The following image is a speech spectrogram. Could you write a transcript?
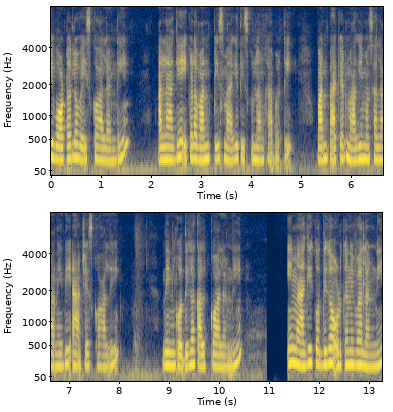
ఈ వాటర్లో వేసుకోవాలండి. అలాగే ఇక్కడ వన్ పీస్ మ్యాగీ తీసుకున్నాం కాబట్టి వన్ ప్యాకెట్ మ్యాగీ మసాలా అనేది యాడ్ చేసుకోవాలి. దీన్ని కొద్దిగా కలుపుకోవాలండి. ఈ మ్యాగీ కొద్దిగా ఉడకనివ్వాలండి.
